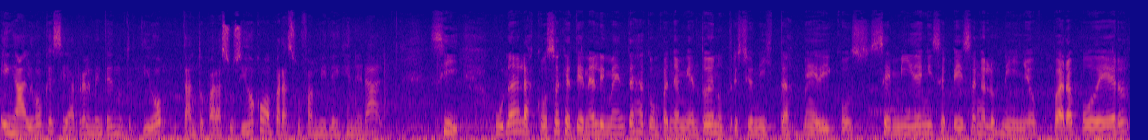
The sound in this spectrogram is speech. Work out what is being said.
en algo que sea realmente nutritivo, tanto para sus hijos como para su familia en general. Sí, una de las cosas que tiene Alimenta es acompañamiento de nutricionistas, médicos, se miden y se pesan a los niños para poder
